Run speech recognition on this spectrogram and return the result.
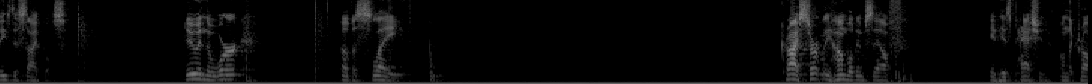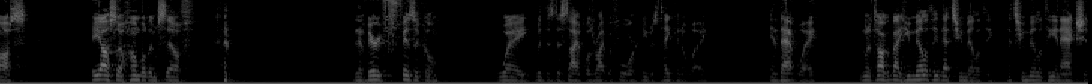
these disciples doing the work of a slave. Christ certainly humbled himself in his passion on the cross. He also humbled himself in a very physical way with his disciples right before he was taken away. In that way. You want to talk about humility? That's humility. That's humility in action.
